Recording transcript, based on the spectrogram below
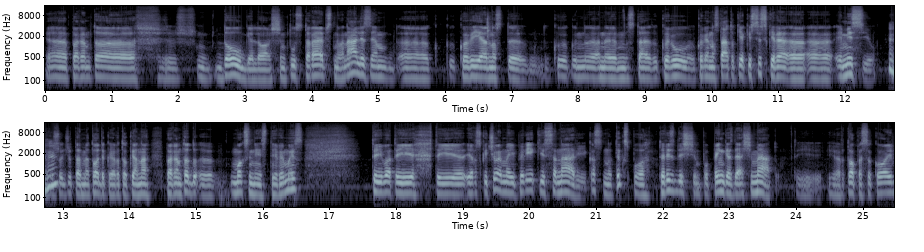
e, paremta daugelio šimtų straipsnių analizėm e, kurie nusta, nusta, kurių, kurie nustato, kiek išsiskiria e, emisijų. Mhm. Žodžiu, ta metodika yra tokia, na, paremta moksliniais tyrimais tai va tai tai ir skaičiuojama į priekį scenarijai. Kas nutiks po trisdešim po penkiasdešim metų? Tai ir to pasakoj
